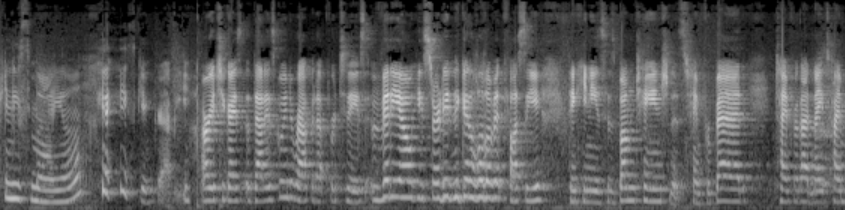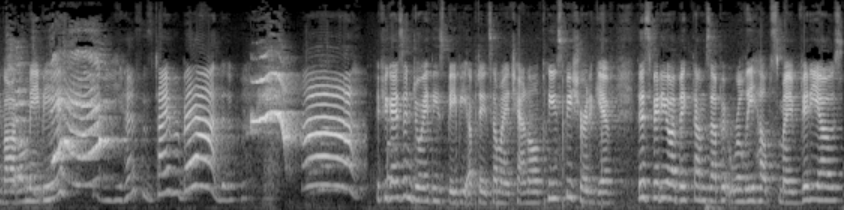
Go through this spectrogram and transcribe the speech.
Can you smile? He's getting crabby. All right, you guys, that is going to wrap it up for today's video. He's starting to get a little bit fussy. I think he needs his bum changed and it's time for bed. Time for that nighttime bottle, maybe. Yes, it's time for bed. If you guys enjoyed these baby updates on my channel, please be sure to give this video a big thumbs up. It really helps my videos.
